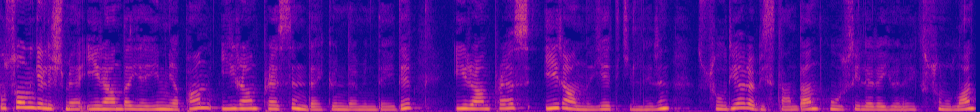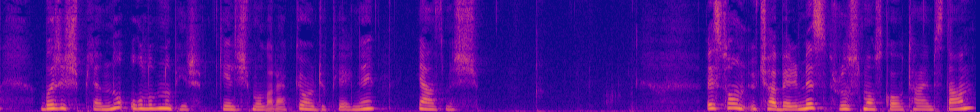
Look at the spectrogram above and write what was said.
Bu son gelişme İran'da yayın yapan İran Press'in de gündemindeydi. İran Press, İranlı yetkililerin Suudi Arabistan'dan Husilere yönelik sunulan barış planını olumlu bir gelişme olarak gördüklerini yazmış. Ve son üç haberimiz Rus Moscow Times'tan.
